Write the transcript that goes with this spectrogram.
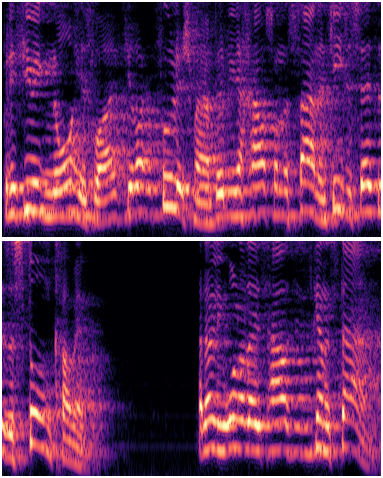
But if you ignore his life, you're like a foolish man building a house on the sand. And Jesus says there's a storm coming. And only one of those houses is going to stand.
